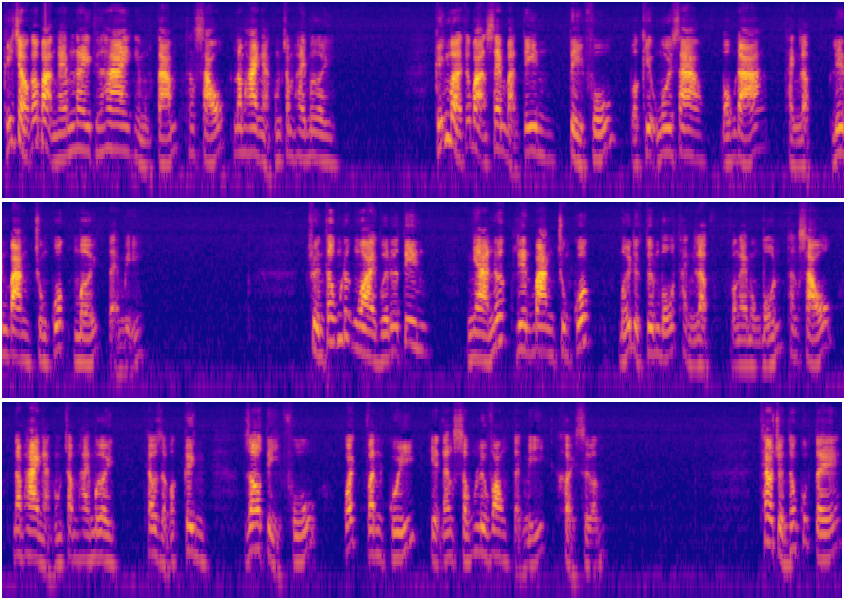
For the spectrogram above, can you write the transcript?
Kính chào các bạn ngày hôm nay thứ hai ngày 8 tháng 6 năm 2020. Kính mời các bạn xem bản tin tỷ phú và cựu ngôi sao bóng đá thành lập Liên bang Trung Quốc mới tại Mỹ. Truyền thông nước ngoài vừa đưa tin nhà nước Liên bang Trung Quốc mới được tuyên bố thành lập vào ngày 4 tháng 6 năm 2020 theo giờ Bắc Kinh do tỷ phú Quách Văn Quý hiện đang sống lưu vong tại Mỹ khởi xướng. Theo truyền thông quốc tế,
